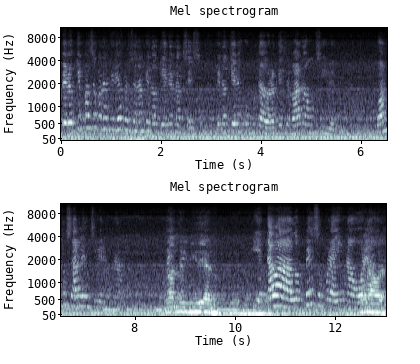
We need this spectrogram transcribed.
Pero ¿qué pasa con aquellas personas que no tienen acceso? que no tienen computadora, que se van a un ciber. ¿Cuánto sale el ciber? Una, no, no, ni idea, no, Y estaba a dos pesos por ahí una hora. Una hora.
